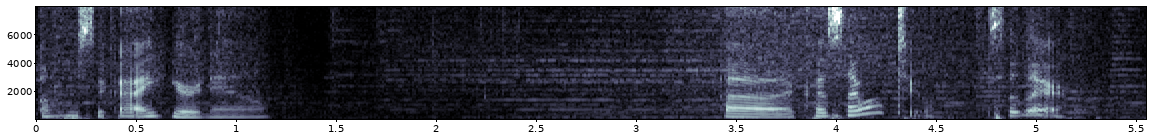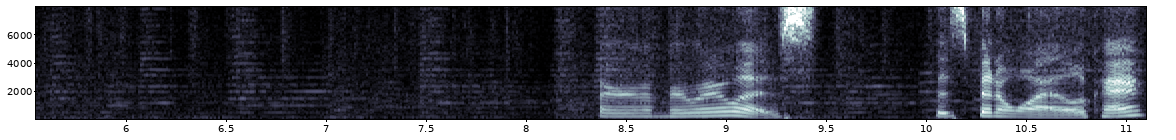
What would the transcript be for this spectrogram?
Oh, there's a guy here now. Uh, because I want to. So there. I remember where it was. It's been a while, okay?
